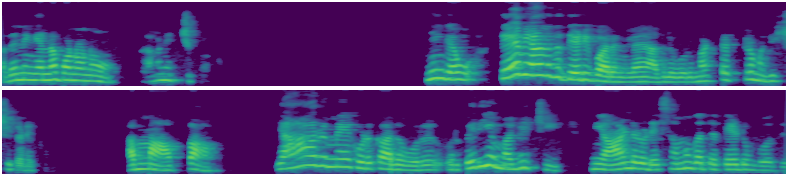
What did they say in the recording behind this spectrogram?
அதை நீங்க என்ன பண்ணணும்? கவனிச்சு நீங்க தேவையானதை தேடி பாருங்களேன் அதுல ஒரு மட்டற்ற மகிழ்ச்சி கிடைக்கும். அம்மா அப்பா யாருமே கொடுக்காத ஒரு ஒரு பெரிய மகிழ்ச்சி நீ ஆண்டவருடைய சமூகத்தை தேடும் போது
